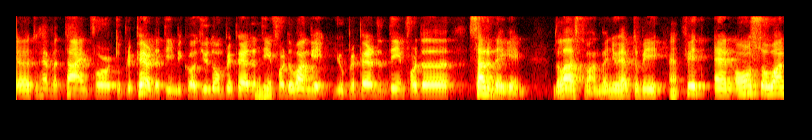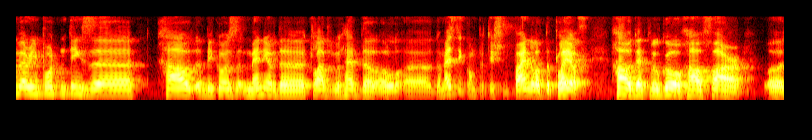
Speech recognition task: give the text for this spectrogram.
uh, to have a time for to prepare the team because you don't prepare the mm-hmm. team for the one game. You prepare the team for the Saturday game, the last one when you have to be yeah. fit. And also one very important thing is. Uh, how because many of the clubs will have the uh, domestic competition final of the playoff how that will go how far uh,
